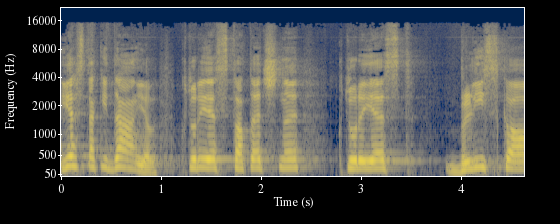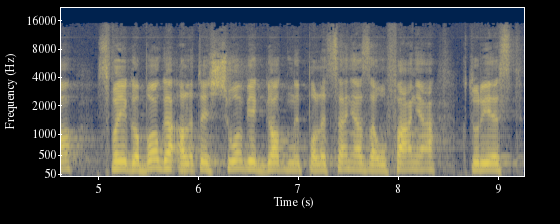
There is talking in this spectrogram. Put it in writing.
jest taki Daniel, który jest stateczny, który jest blisko swojego Boga, ale to jest człowiek godny polecenia, zaufania, który jest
